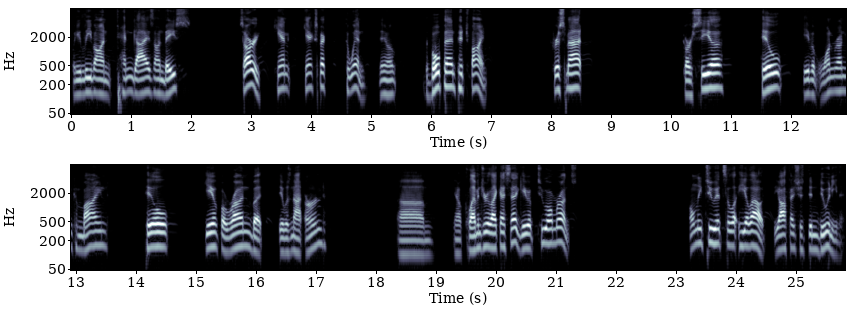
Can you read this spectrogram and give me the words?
When you leave on ten guys on base, sorry, can't can't expect to win. You know, the bullpen pitched fine. Crismatt, Garcia, Hill gave up one run combined. Hill gave up a run, but it was not earned. Um, you know, Clevinger, like I said, gave up two home runs. Only two hits he allowed. The offense just didn't do anything.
